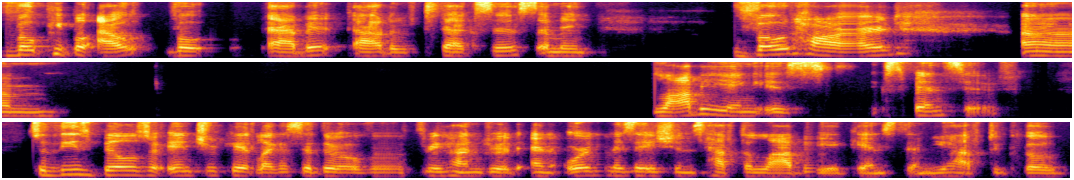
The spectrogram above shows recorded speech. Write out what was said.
vote people out, vote Abbott out of Texas. I mean, vote hard. Um, lobbying is expensive. So these bills are intricate. Like I said, they're over 300, and organizations have to lobby against them. You have to go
